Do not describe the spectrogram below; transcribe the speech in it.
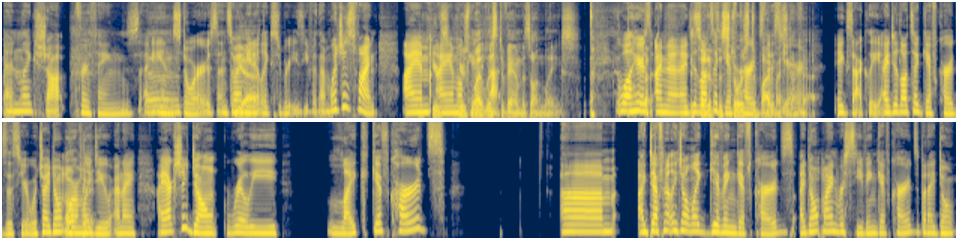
and like shop for things uh, in Uh, stores. And so I made it like super easy for them, which is fine. I am here's, I am here's okay my with list that. of Amazon links well, here's I know I did instead lots of of gift cards my this year. Exactly. I did lots of gift cards this year, which I don't normally Okay. do. And I I actually don't really like gift cards. Um I definitely don't like giving gift cards. I don't mind receiving gift cards, but I don't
